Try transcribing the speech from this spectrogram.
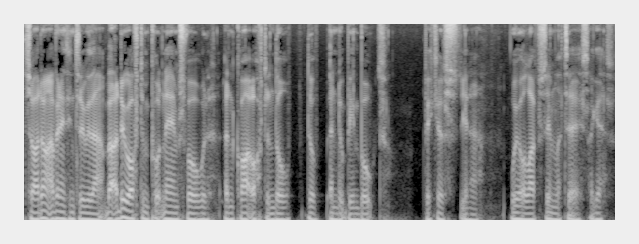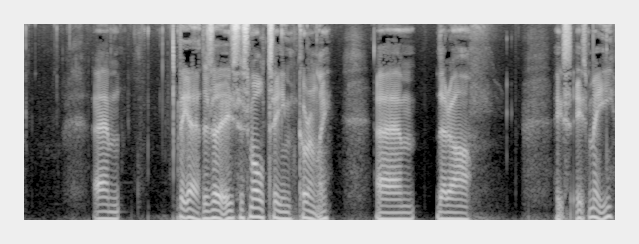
So I don't have anything to do with that, but I do often put names forward, and quite often they'll they'll end up being booked because you know we all have similar tastes, I guess. Um, but yeah, there's a it's a small team currently. Um, there are it's it's me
